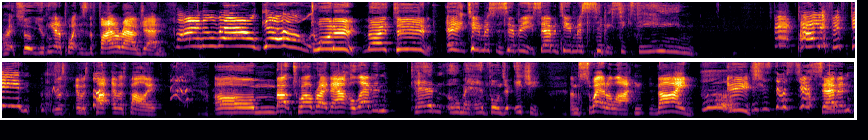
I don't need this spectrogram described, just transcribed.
All right, so you can get a point. This is the final round, Jen. Final round, go! 20, 19, 18 Mississippi, 17 Mississippi, 16. Polly, 15. It was it was it was Polly. Um, about 12 right now. 11, 10. Oh, my headphones are itchy. I'm sweating a lot. Nine, eight, This is so stressful. seven,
